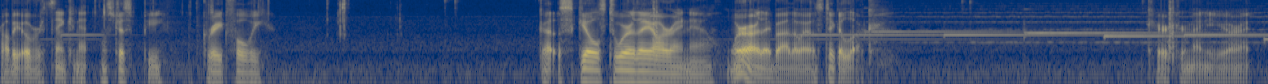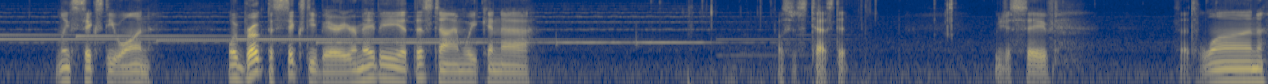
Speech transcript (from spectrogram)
Probably overthinking it. Let's just be grateful we got the skills to where they are right now. Where are they, by the way? Let's take a look. Character menu, alright. Only 61. we broke the 60 barrier. Maybe at this time we can, uh... Let's just test it. We just saved. So that's one,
